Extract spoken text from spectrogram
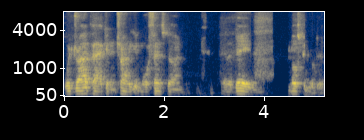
we're dry packing and trying to get more fence done in a day than most people do.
